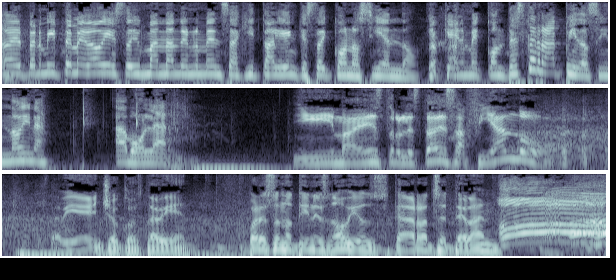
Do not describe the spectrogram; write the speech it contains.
A ver, permíteme, doy, estoy mandando un mensajito a alguien que estoy conociendo. Y que me conteste rápido, si no, irá a volar. Y maestro, le está desafiando. Está bien, Choco, está bien. Por eso no tienes novios, cada rato se te van. ¡Oh!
